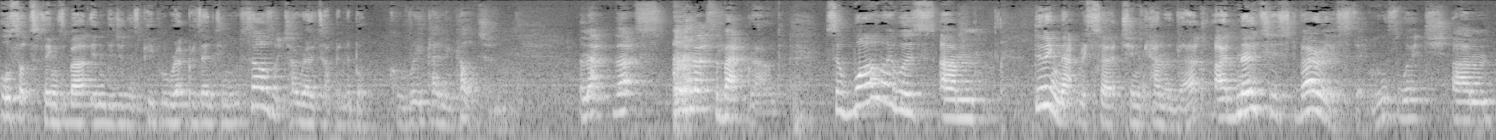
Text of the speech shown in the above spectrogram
all sorts of things about Indigenous people representing themselves, which I wrote up in a book called Reclaiming Culture. And that, that's, that's the background. So while I was um, doing that research in Canada, I'd noticed various things which um,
